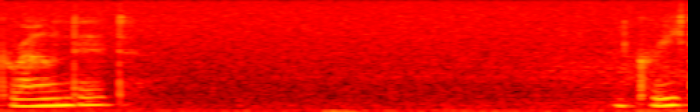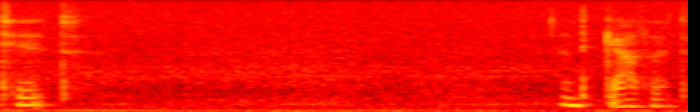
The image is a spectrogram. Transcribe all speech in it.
Grounded and greeted and gathered.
